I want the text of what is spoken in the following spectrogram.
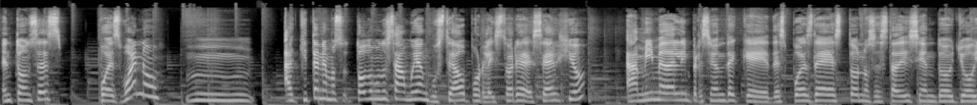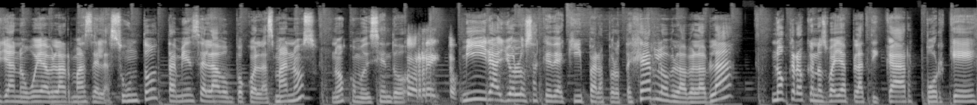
Entonces, pues bueno, mm, aquí tenemos, todo el mundo estaba muy angustiado por la historia de Sergio. A mí me da la impresión de que después de esto nos está diciendo yo ya no voy a hablar más del asunto. También se lava un poco las manos, ¿no? Como diciendo, correcto. Mira, yo lo saqué de aquí para protegerlo, bla, bla, bla. No creo que nos vaya a platicar por qué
